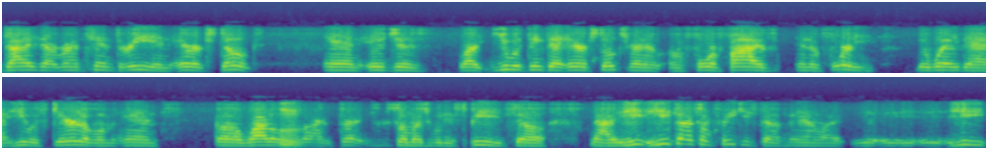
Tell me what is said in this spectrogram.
guys that run 10-3 and Eric Stokes, and it just like you would think that Eric Stokes ran a, a four five in a 40 the way that he was scared of him and. Uh, Waddle Hmm. like threatening him so much with his speed. So now he he got some freaky stuff, man. Like he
